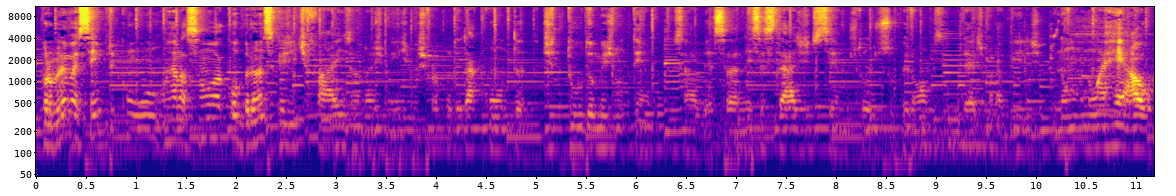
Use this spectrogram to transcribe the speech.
O problema é sempre com relação à cobrança que a gente faz a nós mesmos para poder dar conta de tudo ao mesmo tempo, sabe? Essa necessidade de sermos todos super-homens e mulheres maravilhas não, não é real,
